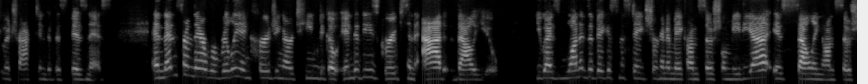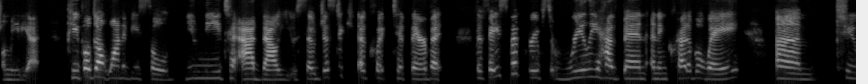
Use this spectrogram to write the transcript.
to attract into this business? And then from there, we're really encouraging our team to go into these groups and add value. You guys, one of the biggest mistakes you're going to make on social media is selling on social media. People don't want to be sold. You need to add value. So, just a, a quick tip there, but the Facebook groups really have been an incredible way um, to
